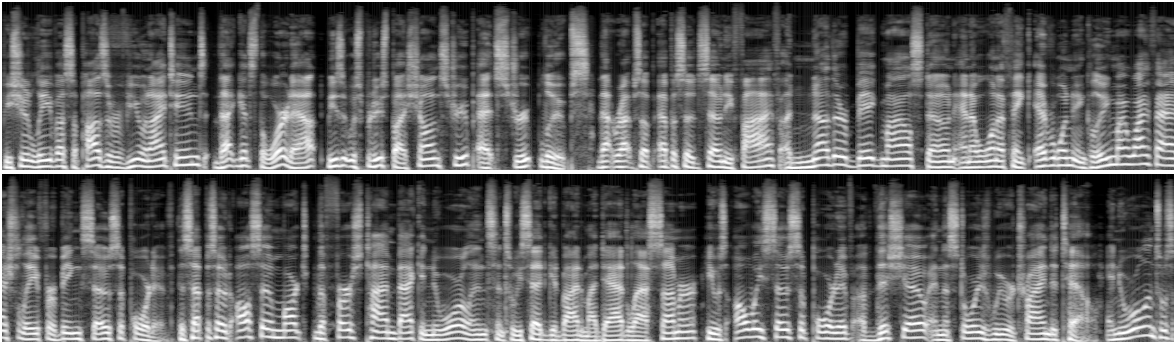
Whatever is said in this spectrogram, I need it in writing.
Be sure to leave us a positive review on iTunes. That gets the word out. Music was produced by Sean Stroop at Stroop Loops. That wraps up episode 75, another big milestone, and I want to thank everyone, including my wife Ashley, for being so supportive. This episode also marked the first time back in New Orleans since we said goodbye to my dad last summer. He was always so supportive of this show and the stories we were trying to tell. And New Orleans was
